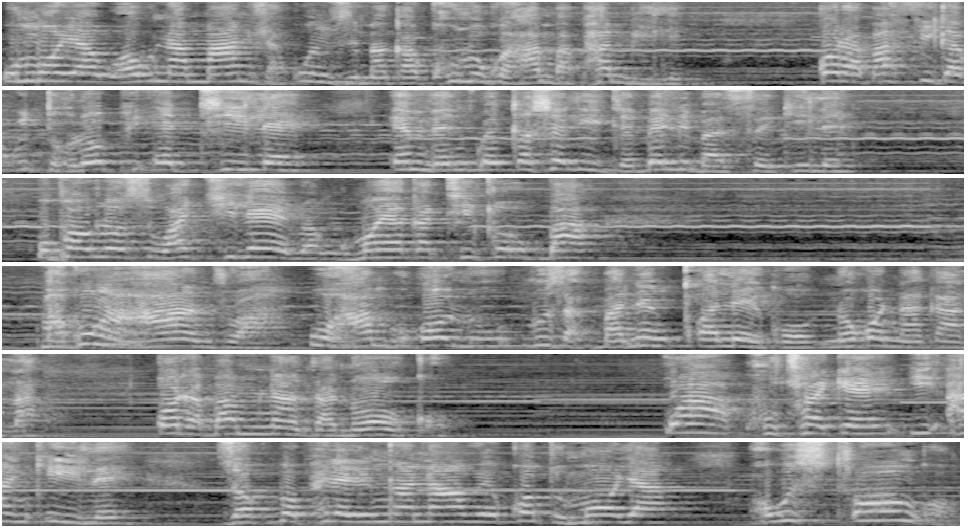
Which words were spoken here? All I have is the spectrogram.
umoya wawunamandla kunzima kakhulu ukuhamba phambili kodwa bafika kwidolophi ethile emveni kwexesha elide belibazisekile upawulos watyhilelwa ngumoya kathixo ukuba makungahanjwa uhambo olu luza kuba neenxwaleko nokonakala kodwa bamnanza noko kwakhutshwa ke iiankile zokubophelela inqanawe kodwa umoya wawustrongo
